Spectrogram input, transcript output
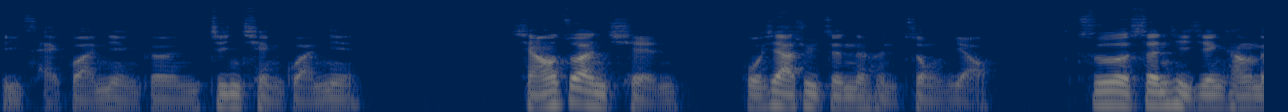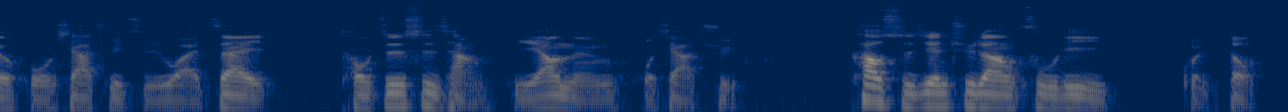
理财观念跟金钱观念。想要赚钱、活下去真的很重要。除了身体健康的活下去之外，在投资市场也要能活下去。靠时间去让复利滚动，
